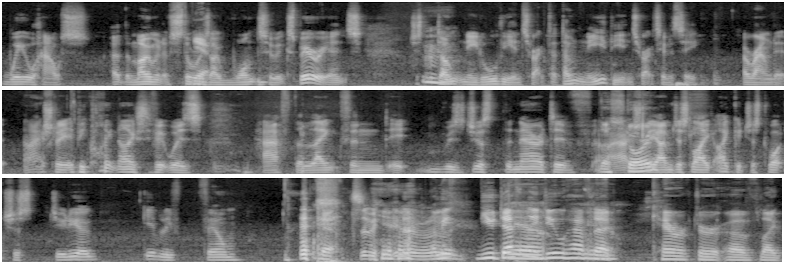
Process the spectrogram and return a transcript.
wheelhouse at the moment of stories Yeah. I want to experience. Just Mm-hmm. don't need all the interact. I don't need the interactivity. around it. And actually, it'd be quite nice if it was half the length and it was just the narrative. The actually, story? I'm just like I could just watch a Studio Ghibli film. Yeah. So, you Yeah. know, I mean, you definitely Yeah, do have yeah. that character of like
